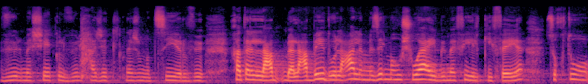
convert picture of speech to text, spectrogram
vu المشاكل vu الحاجات اللي تنجم تصير vu خاطر العباد والعالم مازال ماهوش واعي بما فيه الكفايه surtout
